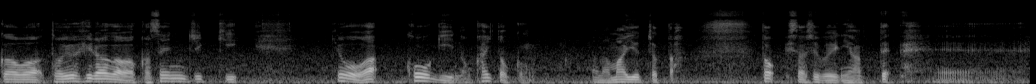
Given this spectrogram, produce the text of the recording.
川豊平川河川敷。今日はコーギーの海斗くん。名前言っちゃった。と久しぶりに会って、え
